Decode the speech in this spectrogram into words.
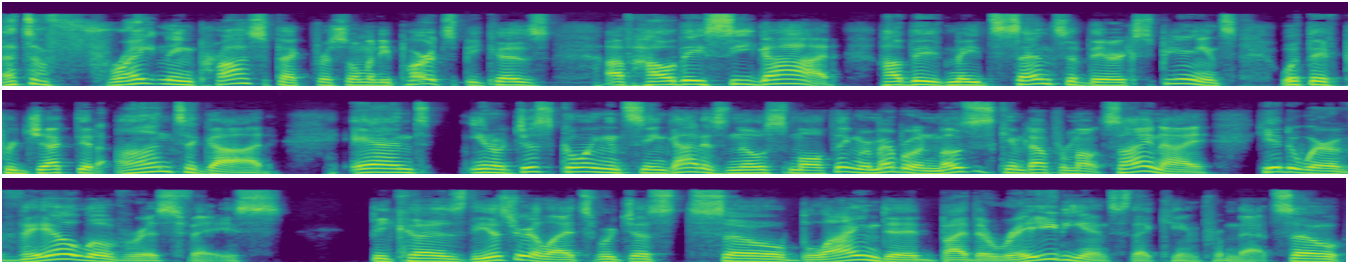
that's a frightening prospect for so many parts because of how they see God, how they've made sense of their experience, what they've projected onto God. And, you know, just going and seeing God is no small thing. Remember when Moses came down from Mount Sinai, he had to wear a veil over his face because the Israelites were just so blinded by the radiance that came from that. So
